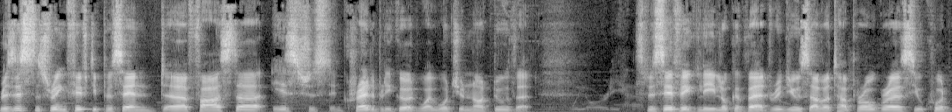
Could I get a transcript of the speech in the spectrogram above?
resistance ring 50% uh, faster is just incredibly good. Why would you not do that? Specifically, look at that. Reduce avatar progress. You could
